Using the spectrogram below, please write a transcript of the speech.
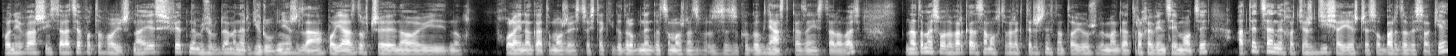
ponieważ instalacja fotowoltaiczna jest świetnym źródłem energii również dla pojazdów, czy no, i, no, hulajnoga to może jest coś takiego drobnego, co można ze zwykłego gniazdka zainstalować. Natomiast ładowarka do samochodów elektrycznych, no to już wymaga trochę więcej mocy, a te ceny, chociaż dzisiaj jeszcze są bardzo wysokie,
